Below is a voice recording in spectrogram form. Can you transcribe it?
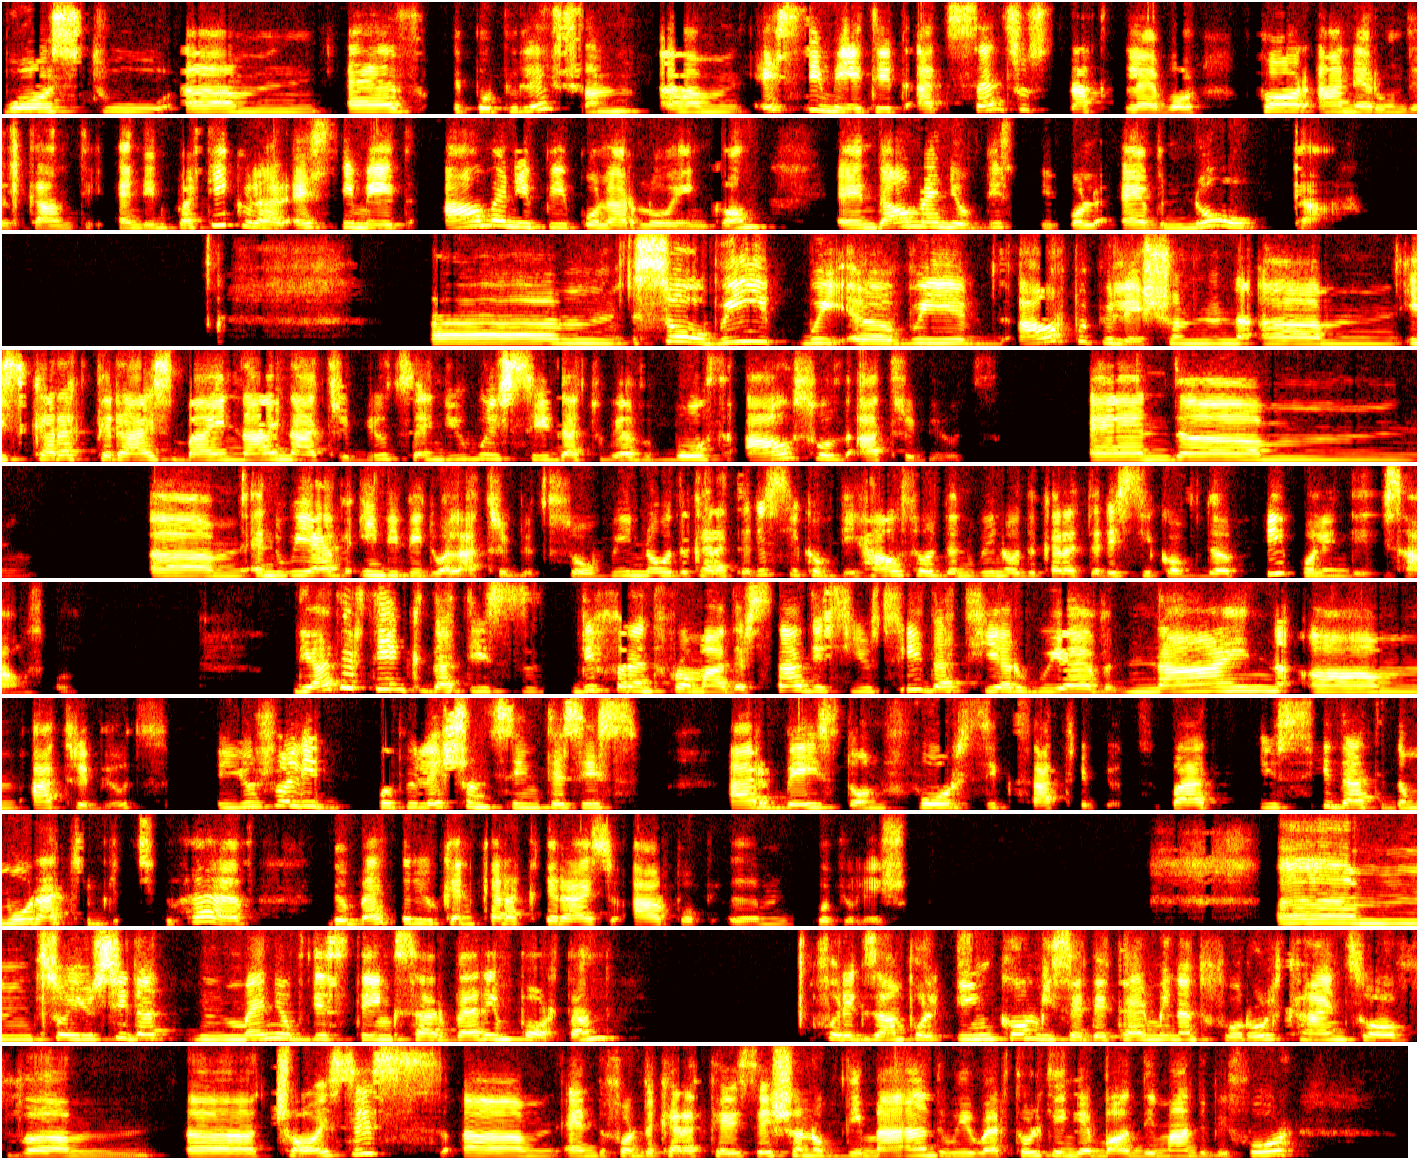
was to um, have a population um, estimated at census tract level for Anne Arundel County, and in particular, estimate how many people are low income and how many of these people have no car. Um, so we, we, uh, we, our population um, is characterized by nine attributes, and you will see that we have both household attributes and um, um, and we have individual attributes. So we know the characteristic of the household and we know the characteristic of the people in this household. The other thing that is different from other studies, you see that here we have nine um, attributes. Usually population synthesis are based on four, six attributes, but you see that the more attributes you have, the better you can characterize our pop um, population. Um, so you see that many of these things are very important. For example, income is a determinant for all kinds of um, uh, choices um, and for the characterization of demand. We were talking about demand before.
